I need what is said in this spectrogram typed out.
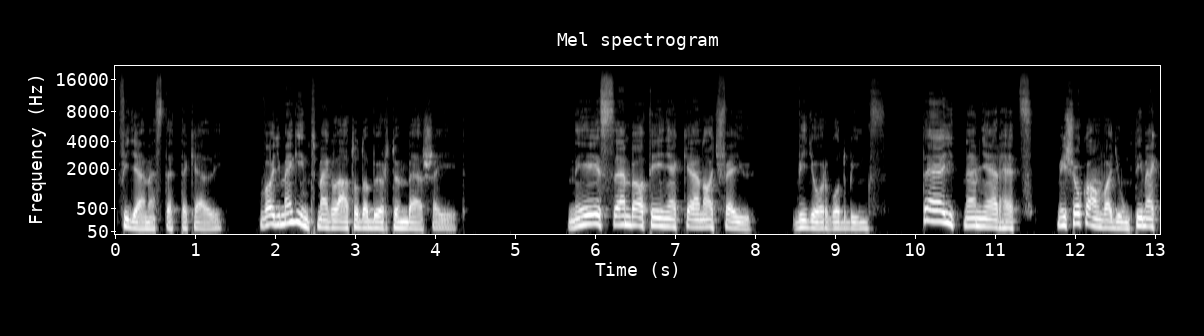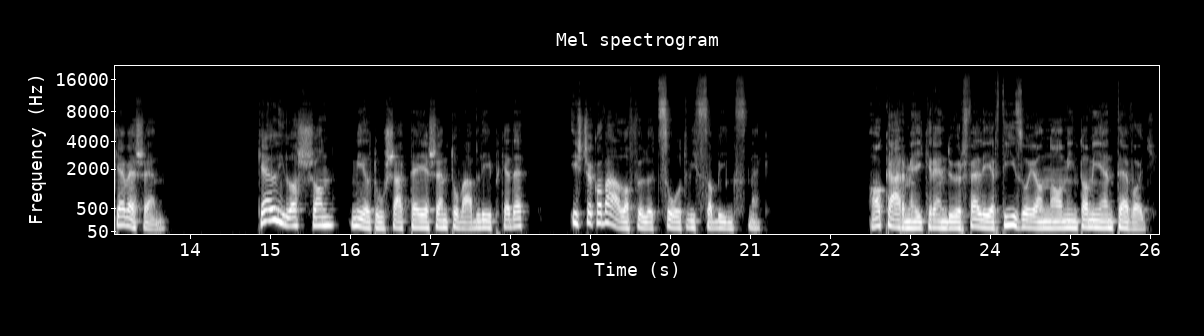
figyelmeztette Kelly. Vagy megint meglátod a börtön belsejét. Nézz szembe a tényekkel, nagyfejű, vigyorgott Binks. Te itt nem nyerhetsz, mi sokan vagyunk, ti meg kevesen. Kelly lassan, méltóság teljesen tovább lépkedett, és csak a válla fölött szólt vissza Binksnek. Akármelyik rendőr felér tíz olyannal, mint amilyen te vagy.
